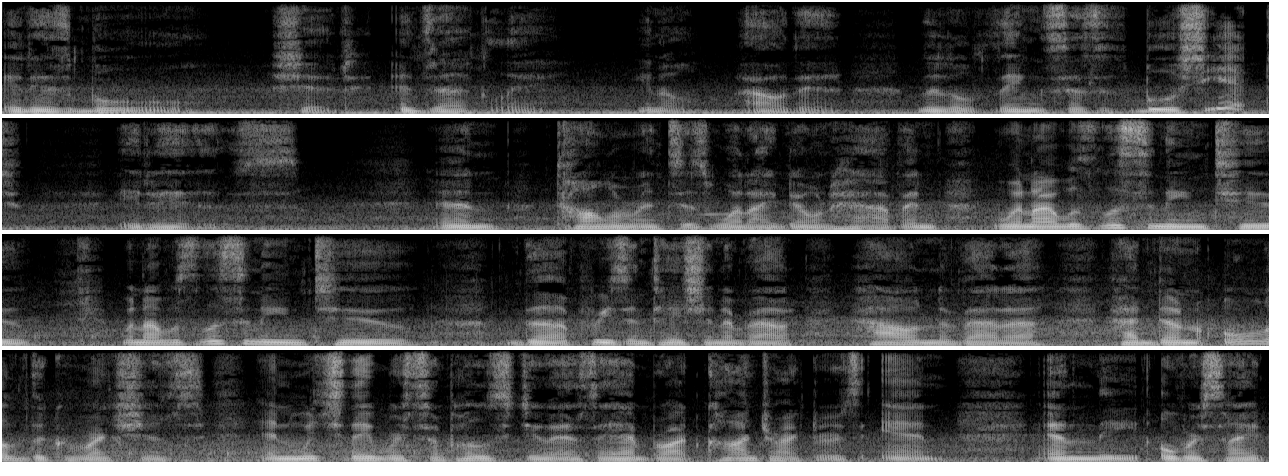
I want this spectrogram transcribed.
It is bullshit. Exactly. You know how the little thing says it's bullshit. It is. And tolerance is what I don't have. And when I was listening to, when I was listening to the presentation about how Nevada had done all of the corrections in which they were supposed to, as they had brought contractors in, and the oversight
